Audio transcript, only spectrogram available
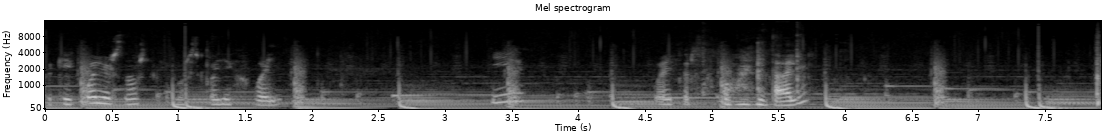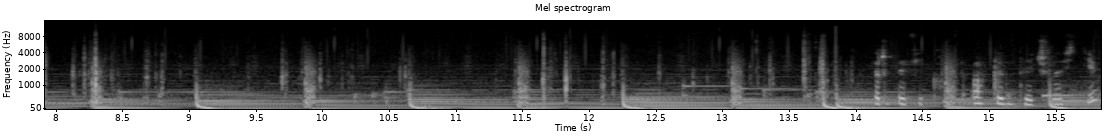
такий колір знову ж таки морської хвилі. І розпакуємо далі. Сертифікат автентичності.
